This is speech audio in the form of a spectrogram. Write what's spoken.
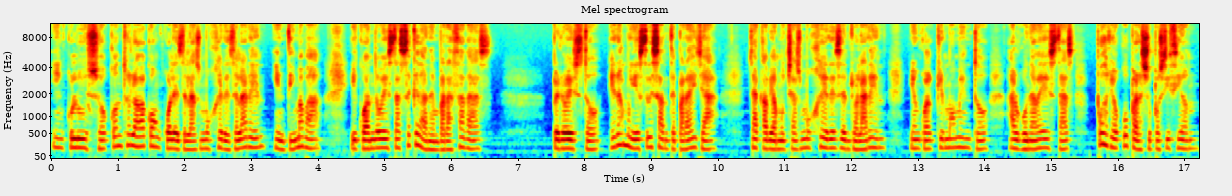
Incluso controlaba con cuáles de las mujeres del harén intimaba y cuando éstas se quedaban embarazadas. Pero esto era muy estresante para ella, ya que había muchas mujeres dentro del harén y en cualquier momento alguna de estas podría ocupar su posición.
